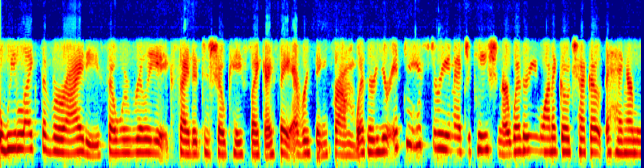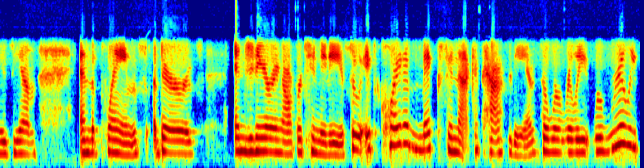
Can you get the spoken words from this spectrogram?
we like the variety, so we're really excited to showcase, like I say, everything from whether you're into history and education or whether you want to go check out the Hangar Museum and the planes. There's engineering opportunities. So it's quite a mix in that capacity. And so we're really we're really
